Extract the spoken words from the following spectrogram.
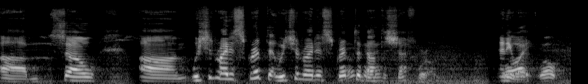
Um, so, um, we should write a script. That we should write a script Okay. about the chef world. Anyway, well, I am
